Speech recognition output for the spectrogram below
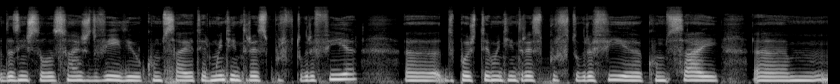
Das instalações de vídeo comecei a ter muito interesse por fotografia. Uh, depois de ter muito interesse por fotografia, comecei um,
